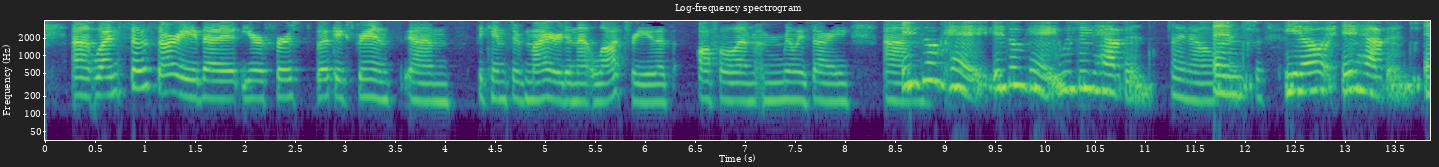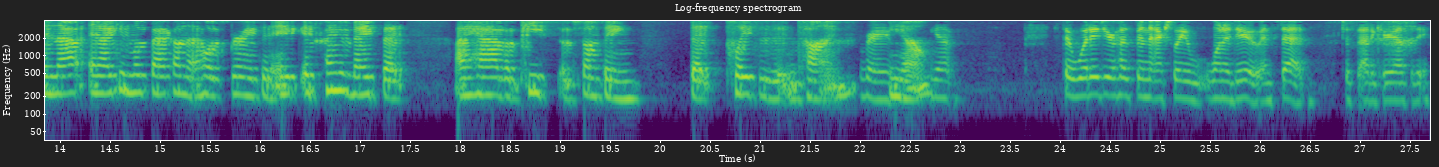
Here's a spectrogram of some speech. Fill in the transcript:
uh, well, I'm so sorry that your first book experience um, became sort of mired in that loss for you. That's awful. I'm I'm really sorry. Um, it's okay. It's okay. It was it happened. I know. And just you know it happened, and that and I can look back on that whole experience, and it, it's kind of nice that I have a piece of something that places it in time. Right. You know? Yep. So, what did your husband actually want to do instead? Just out of curiosity.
